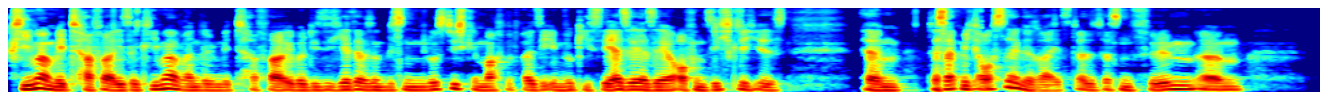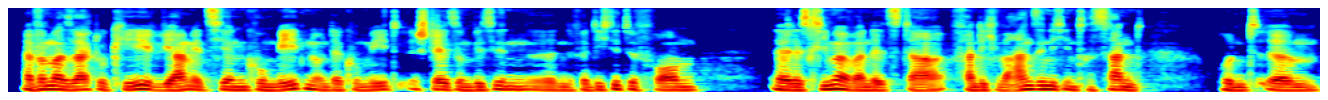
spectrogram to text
Klimametapher, diese Klimawandelmetapher, über die sich jetzt also ein bisschen lustig gemacht wird, weil sie eben wirklich sehr, sehr, sehr offensichtlich ist, ähm, das hat mich auch sehr gereizt. Also, dass ein Film ähm, einfach mal sagt, okay, wir haben jetzt hier einen Kometen und der Komet stellt so ein bisschen äh, eine verdichtete Form äh, des Klimawandels da fand ich wahnsinnig interessant. Und ähm,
